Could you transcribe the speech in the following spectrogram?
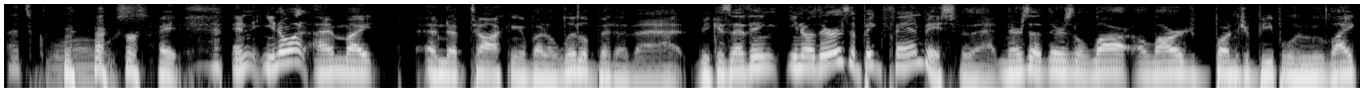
"That's gross." Right. And you know what? I might end up talking about a little bit of that because I think, you know, there is a big fan base for that. And there's a there's a, lar- a large bunch of people who like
